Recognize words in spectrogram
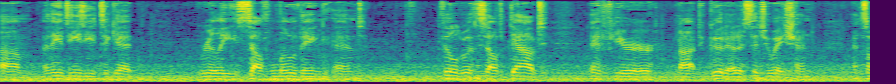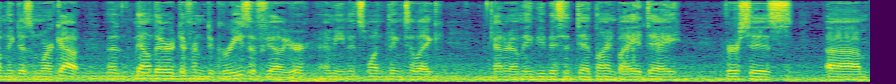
Um, I think it's easy to get really self-loathing and filled with self-doubt if you're not good at a situation and something doesn't work out. Uh, now, there are different degrees of failure. I mean, it's one thing to, like, I don't know, maybe miss a deadline by a day versus, um,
